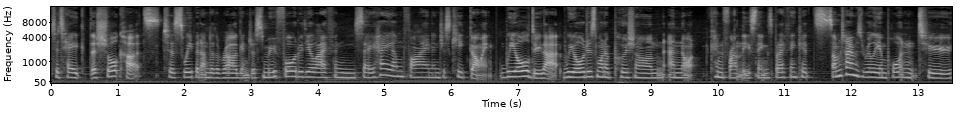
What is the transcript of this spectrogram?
to take the shortcuts to sweep it under the rug and just move forward with your life and say, hey, I'm fine, and just keep going. We all do that. We all just want to push on and not confront these things, but I think it's sometimes really important to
